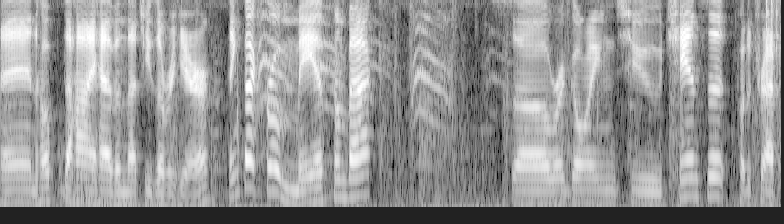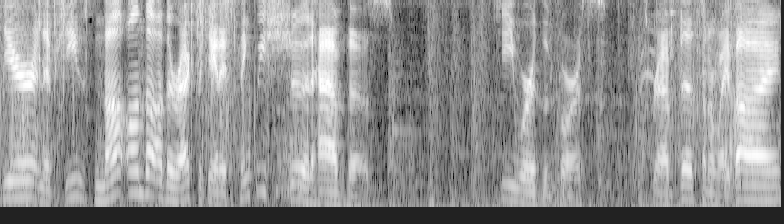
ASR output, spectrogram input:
And hope to high heaven that she's over here. I think that crow may have come back. So we're going to chance it, put a trap here, and if she's not on the other exit gate, I think we should have those. Keywords, of course. Let's grab this on our way by,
